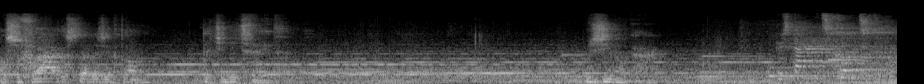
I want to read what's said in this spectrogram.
Als ze vragen stellen zich dan dat je niets weet. We zien elkaar. Er staat iets groots te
